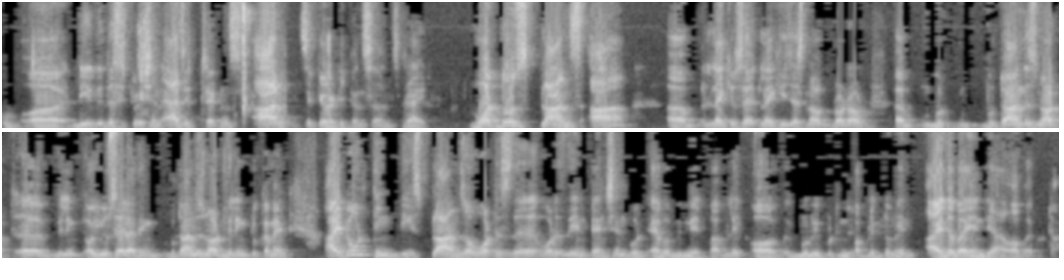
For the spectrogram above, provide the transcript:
uh, deal with the situation as it threatens our security concerns. Right. What those plans are, uh, like you said, like he just now brought out, uh, Bhutan is not uh, willing, or you said, I think Bhutan is not willing to comment. I don't think these plans or what is the what is the intention would ever be made public or would be put in the public domain either by India or by Bhutan.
